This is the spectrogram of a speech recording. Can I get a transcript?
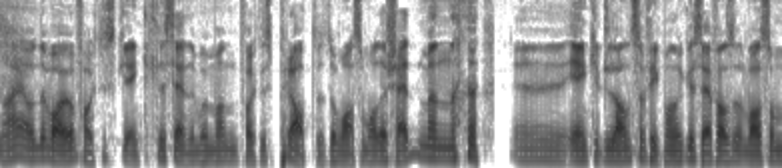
Nei, og det var jo faktisk enkelte scener hvor man faktisk pratet om hva som hadde skjedd, men eh, i enkelte land så fikk man jo ikke se hva som- hva som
